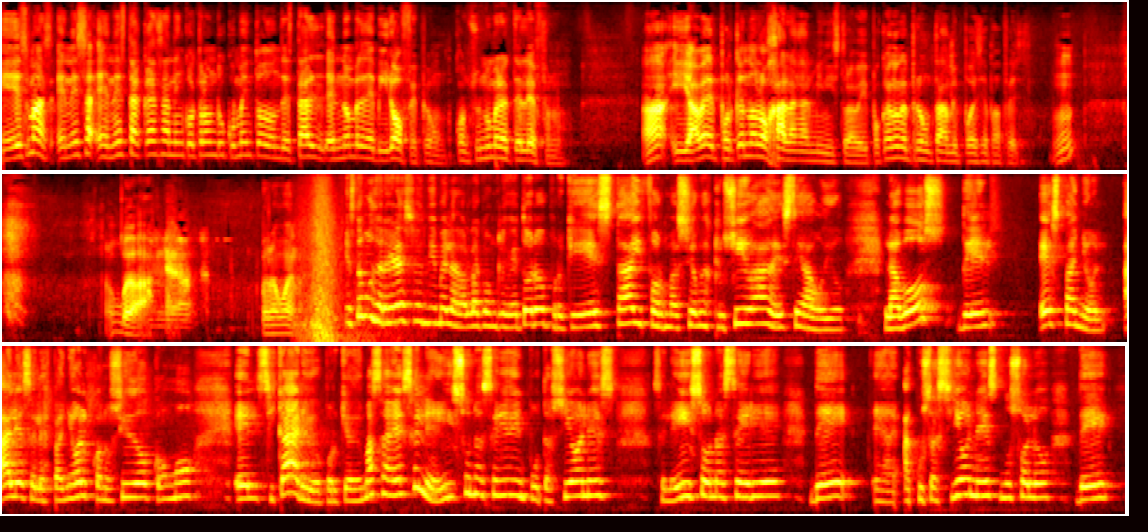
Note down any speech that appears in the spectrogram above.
Es más, en, esa, en esta casa han encontrado un documento donde está el, nombre de Virofe, con su número de teléfono. ¿Ah? Y a ver, ¿por qué no lo jalan al ministro? A ver, ¿por qué no me preguntan a mí por ese papel? ¿Mm? Pero bueno. Estamos de regreso en Dime la Verdad con Claudia Toro porque esta información exclusiva de este audio, la voz del español, alias el español conocido como el sicario, porque además a él se le hizo una serie de imputaciones, se le hizo una serie de eh, acusaciones, no solo de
